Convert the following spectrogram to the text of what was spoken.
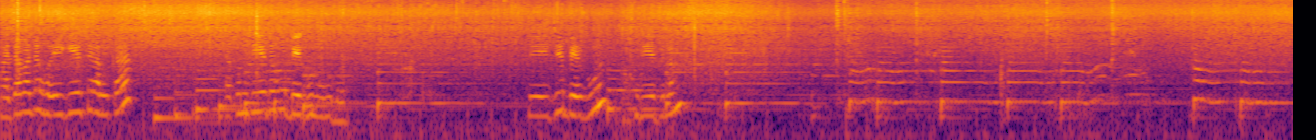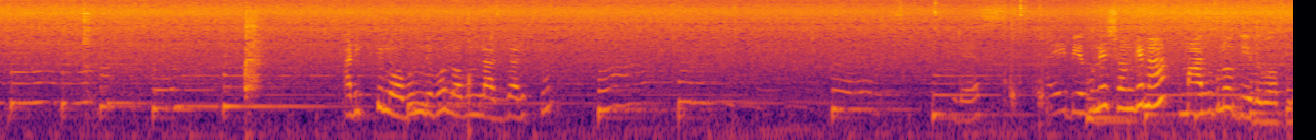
ভাজা ভাজা হয়ে গিয়েছে হালকা। এখন দিয়ে দেবো বেগুনগুলো। তো এই যে বেগুন দিয়ে দিলাম। আর একটু লবণ দেবো, লবণ লাগবে আর একটু। এই বেগুনের সঙ্গে না মাছগুলো দিয়ে দেবো এখন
